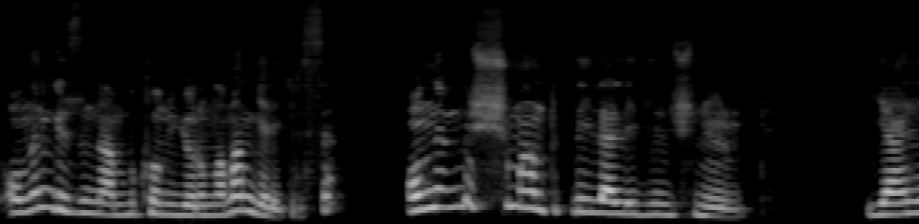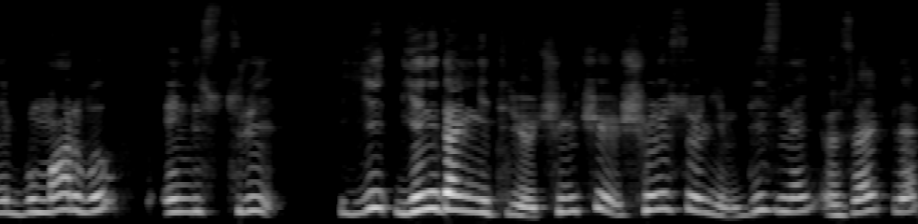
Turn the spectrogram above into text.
onların gözünden bu konuyu yorumlamam gerekirse onların da şu mantıkla ilerlediğini düşünüyorum. Yani bu Marvel endüstriyi yeniden getiriyor. Çünkü şöyle söyleyeyim Disney özellikle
